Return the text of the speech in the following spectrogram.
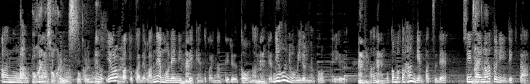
あの、あ、わかりますうん。わかりま、すす。わかります。ヨーロッパととかではね、もう連立政権とかになってる党なんだけど、日本にも緑の党っていう、うんあの、もともと反原発で、震災の後にできた、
